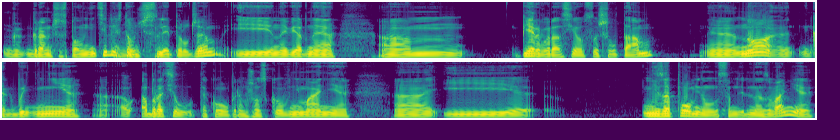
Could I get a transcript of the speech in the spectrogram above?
гранж-исполнителей, в том числе Pearl Jam. И, наверное, эм, первый раз я услышал там, э, но э, как бы не а, обратил такого прям жесткого внимания э, и не запомнил, на самом деле, название,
